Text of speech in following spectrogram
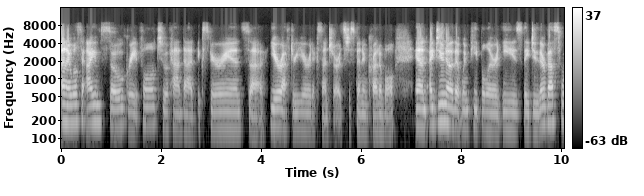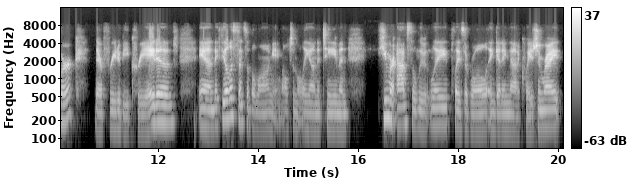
And I will say, I am so grateful to have had that experience uh, year after year at Accenture. It's just been incredible. And I do know that when people are at ease, they do their best work. They're free to be creative and they feel a sense of belonging ultimately on a team. And humor absolutely plays a role in getting that equation right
